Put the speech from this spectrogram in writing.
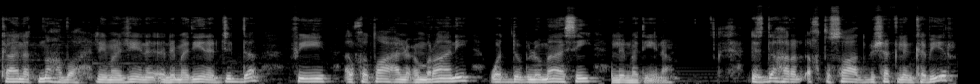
كانت نهضة لمدينة جدة في القطاع العمراني والدبلوماسي للمدينة. ازدهر الاقتصاد بشكل كبير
